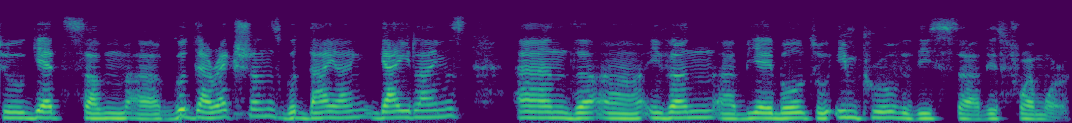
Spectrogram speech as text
to get some uh, good directions, good guidelines, and uh, even uh, be able to improve this this framework.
